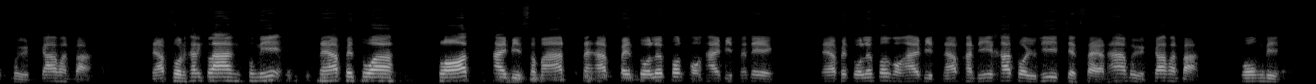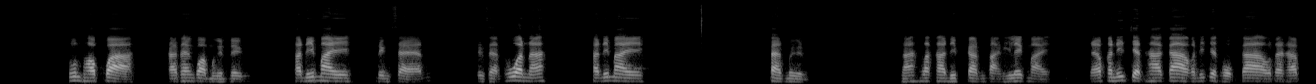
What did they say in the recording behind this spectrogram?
769,000 บาทนะครับส่วนคันกลางตรงนี้นะครับเป็นตัว Cross Hybrid Smart นะครับเป็นตัวเริ่มต้นของ Hybrid นั่นเองนะครับเป็นตัวเริ่มต้นของไฮบริดนะครับคันนี้ค่าตัวอยู่ที่ 759,000 บาท งงดิรุ่นท็อปกว่าขายแพงกว่าหมื่นหนึ่งคันนี้ไม่หนึ่งแสนหนึ่งแสนท้วนนะคันนี้ไม่ แปดหมื่นนะราคาดิฟกันต่างที่เลขไม่นะครับคันนี้759คันนี้769นะครับ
